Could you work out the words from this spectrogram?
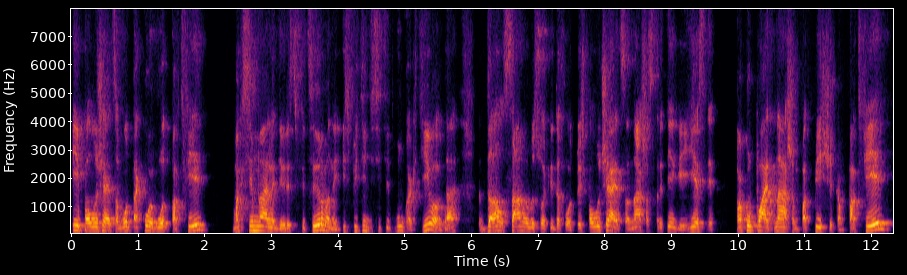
И получается вот такой вот портфель, максимально диверсифицированный, из 52 активов, да, дал самый высокий доход. То есть получается наша стратегия, если покупать нашим подписчикам портфель,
